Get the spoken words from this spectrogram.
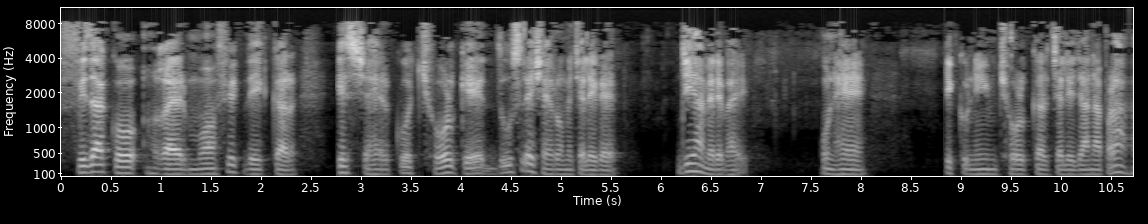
فضا کو غیر موافق دیکھ کر اس شہر کو چھوڑ کے دوسرے شہروں میں چلے گئے۔ جی ہاں میرے بھائی، انہیں اکنیم چھوڑ کر چلے جانا پڑا،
